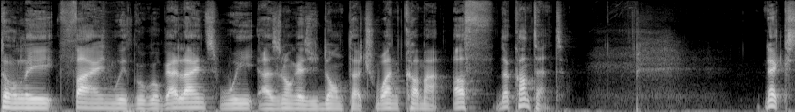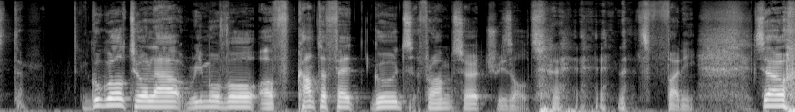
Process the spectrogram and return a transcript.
totally fine with Google guidelines. We, as long as you don't touch one comma of the content. Next, Google to allow removal of counterfeit goods from search results. That's funny. So.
